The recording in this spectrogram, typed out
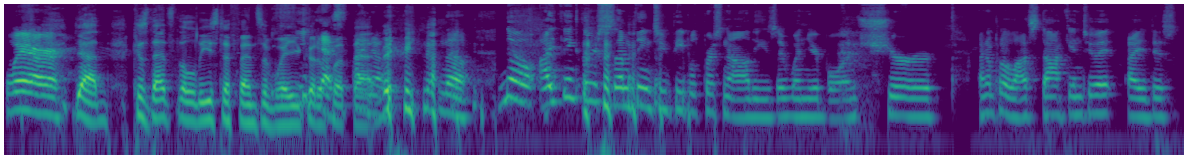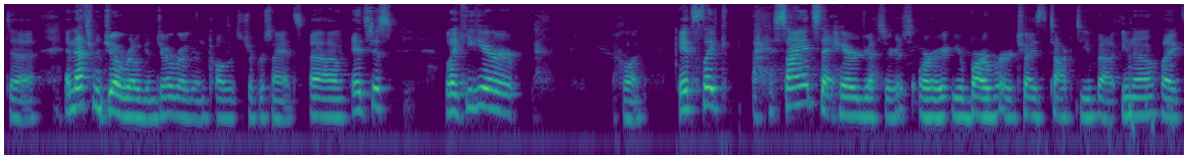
where Yeah, because that's the least offensive way you could have Yes, put that. know. No, no, I think there's something to people's personalities when you're born. Sure, I don't put a lot of stock into it. I just, uh, and that's from Joe Rogan. Joe Rogan calls it stripper science. Um, it's just like you hear. Hold on, it's like science that hairdressers or your barber tries to talk to you about. You know, like.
